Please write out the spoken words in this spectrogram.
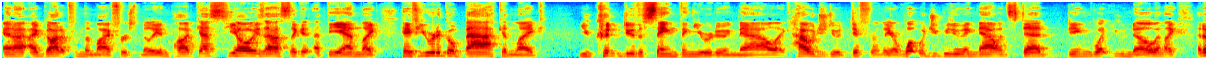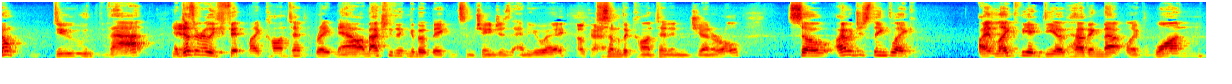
and I, I got it from the My First Million podcast. He always asks like at the end, like, "Hey, if you were to go back and like you couldn't do the same thing you were doing now, like how would you do it differently, or what would you be doing now instead, being what you know?" And like I don't do that. It doesn't really fit my content right now. I'm actually thinking about making some changes anyway okay. to some of the content in general. So I would just think like I like the idea of having that like one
